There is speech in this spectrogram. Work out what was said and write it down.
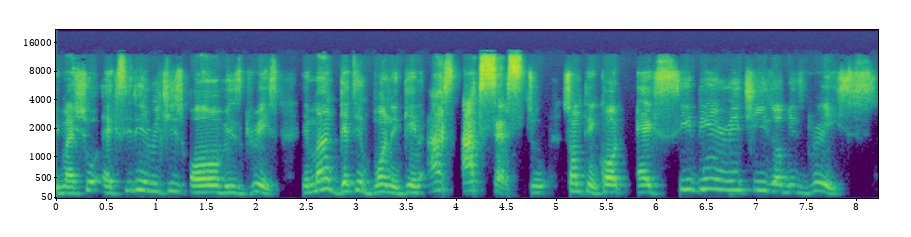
He might show exceeding riches of his grace. A man getting born again has access to something called exceeding riches of his grace.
